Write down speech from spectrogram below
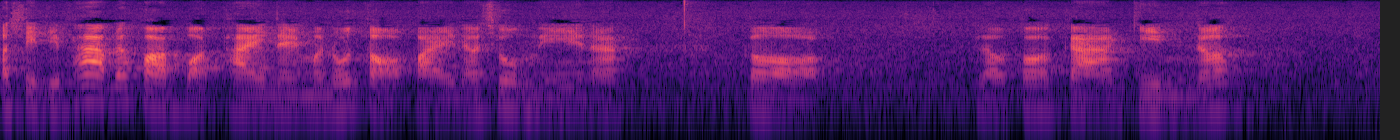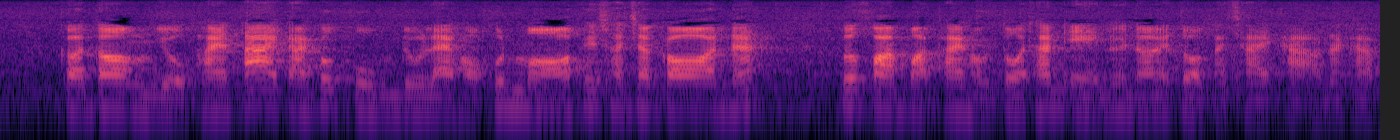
ประสิทธิภาพและความปลอดภัยในมนุษย์ต่อไปนะช่วงนี้นะ ก็แล้วก็การกินเนาะก็ต้องอยู่ภายใต้การควบคุมดูแลของคุณหมอเภสัชกรนะเพื่อความปลอดภัยของตัวท่านเองด้วยเนาะไอตัวกระชายขาวนะครับ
